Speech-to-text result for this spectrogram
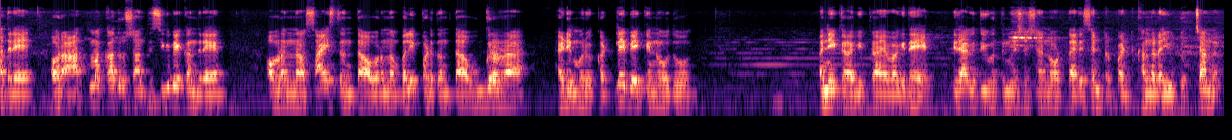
ಆದರೆ ಅವರ ಆತ್ಮಕ್ಕಾದರೂ ಶಾಂತಿ ಸಿಗಬೇಕಂದ್ರೆ ಅವರನ್ನು ಸಾಯಿಸಿದಂಥ ಅವರನ್ನು ಬಲಿ ಉಗ್ರರ ಹಡಿಮರು ಕಟ್ಟಲೇಬೇಕೆನ್ನುವುದು ಅನೇಕರ ಅಭಿಪ್ರಾಯವಾಗಿದೆ. ಇದಾಗಿತ್ತು ಇವತ್ತಿನ ವಿಶೇಷ ನೋಡ್ತಾ ಇರಿ centre point Kannada YouTube channel.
